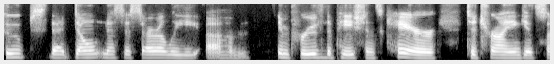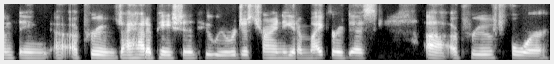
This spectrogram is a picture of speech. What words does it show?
hoops that don't necessarily um, improve the patient's care to try and get something uh, approved. I had a patient who we were just trying to get a microdisc uh, approved for,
